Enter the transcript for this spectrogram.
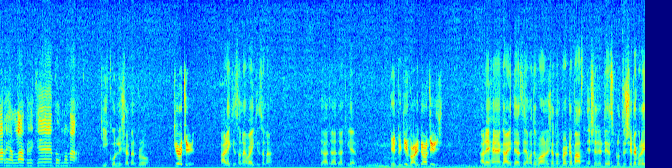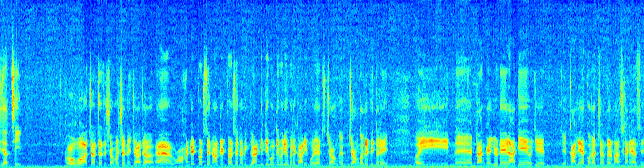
আরে আল্লাহ ব্রেকে ধরলো না কি করলি শয়তান প্রো কি হয়েছে? আরে কিছু না ভাই কিছু না। যা যা যা ক্লিয়ার কি তুই কি গাড়িতে আছিস? আরে হ্যাঁ গাড়িতে আছে। আমাদের বরানি শতানপুর একটা বাস নিয়ে এসে টেস্ট করতে সেটা করেই যাচ্ছি। ও ও আচ্ছা আচ্ছা আচ্ছা, সমস্যা নেই যা যা। হ্যাঁ হান্ড্রেড পার্সেন্ট হান্ড্রেড পার্সেন্ট আমি গ্যারান্টিতে বলতে পারি ওখানে গাড়ি পড়ে আছে জঙ্গলের ভিতরে। ওই টাঙ্গাইল রোডের আগে ওই যে কালিয়াকোর আর চন্দ্রের মাঝখানে আছে।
